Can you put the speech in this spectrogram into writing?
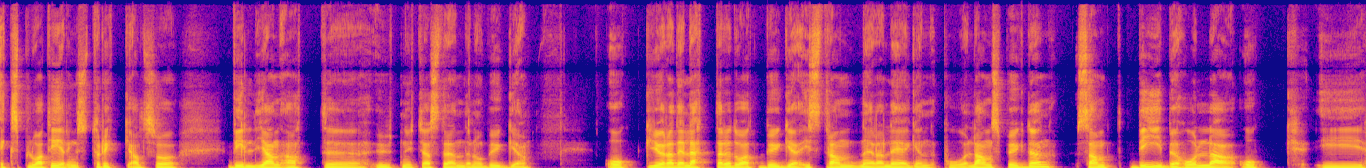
exploateringstryck, alltså viljan att eh, utnyttja stränderna och bygga. Och göra det lättare då att bygga i strandnära lägen på landsbygden samt bibehålla och i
